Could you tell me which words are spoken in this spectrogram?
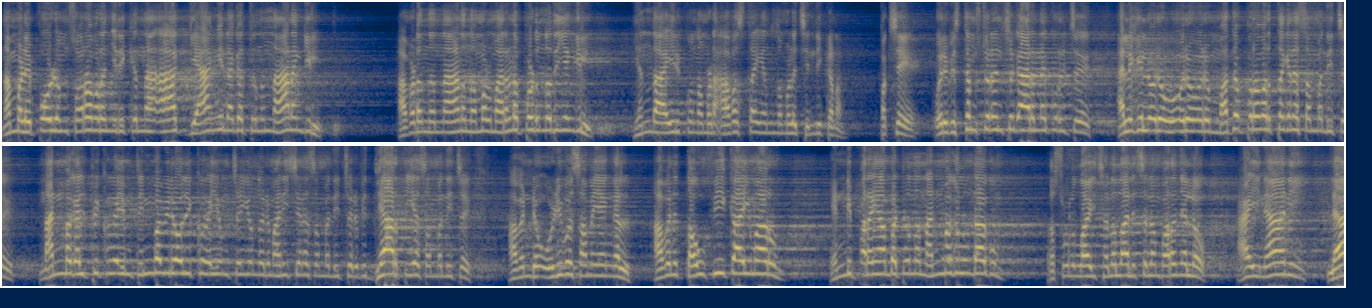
നമ്മൾ എപ്പോഴും സ്വറ പറഞ്ഞിരിക്കുന്ന ആ ഗ്യാങ്ങിനകത്ത് നിന്നാണെങ്കിൽ അവിടെ നിന്നാണ് നമ്മൾ മരണപ്പെടുന്നത് എന്തായിരിക്കും നമ്മുടെ അവസ്ഥ എന്ന് നമ്മൾ ചിന്തിക്കണം. പക്ഷേ ഒരു വിസ്റ്റം സ്റ്റുഡൻസുകാരനെ കുറിച്ച് അല്ലെങ്കിൽ ഒരു ഒരു ഒരു മതപ്രവർത്തകനെ സംബന്ധിച്ച് നന്മ കൽപ്പിക്കുകയും തിന്മ വിരോധിക്കുകയും ചെയ്യുന്ന ഒരു മനുഷ്യനെ സംബന്ധിച്ച് ഒരു വിദ്യാർത്ഥിയെ സംബന്ധിച്ച് അവന്റെ ഒഴിവ് സമയങ്ങൾ അവന് തൗഫീക്കായി മാറും. എണ്ണി പറയാൻ പറ്റുന്ന നന്മകൾ ഉണ്ടാകും അലൈഹി വസല്ലം പറഞ്ഞല്ലോ ഐനാനി ലാ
